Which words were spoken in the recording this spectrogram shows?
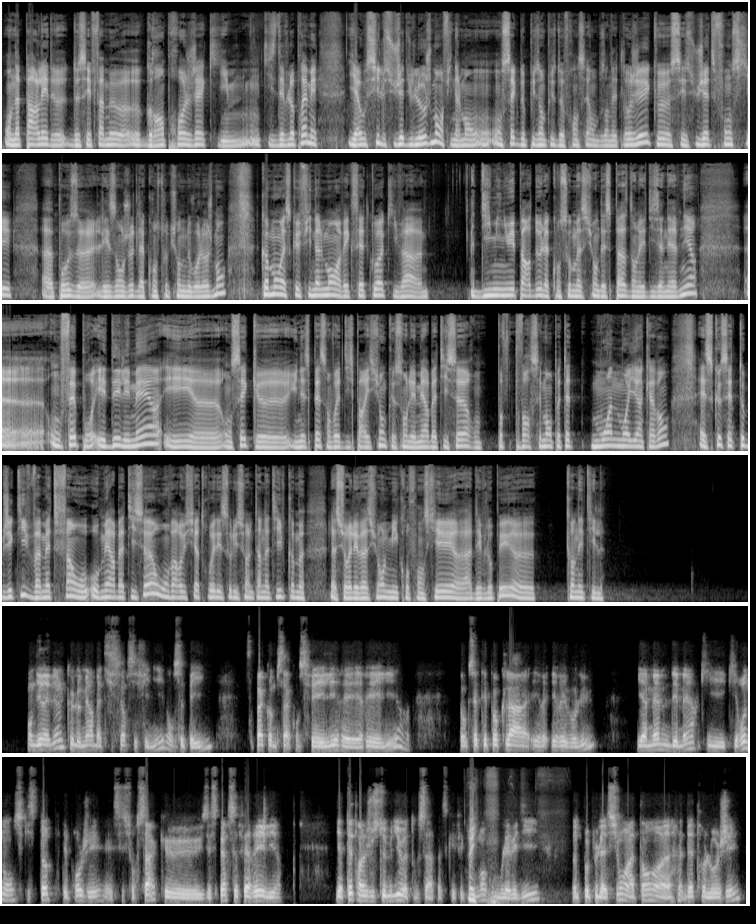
On a parlé de, ces fameux euh, grands projets qui, qui se développeraient, mais il y a aussi le sujet du logement. Finalement, on, sait que de plus en plus de Français ont besoin d'être logés, que ces sujets de foncier euh, posent euh, les enjeux de la construction de nouveaux logements. Comment est-ce que finalement, avec cette loi qui va diminuer par deux la consommation d'espace dans les dix années à venir, euh, on fait pour aider les maires et euh, on sait qu'une espèce en voie de disparition que sont les maires bâtisseurs ont forcément peut-être moins de moyens qu'avant. Est-ce que cet objectif va mettre fin aux, maires bâtisseurs ou on va réussir à trouver des solutions alternatives comme la surélévation, le microfoncier euh, à développer Qu'en est-il? On dirait bien que le maire bâtisseur c'est fini dans ce pays. C'est pas comme ça qu'on se fait élire et réélire. Donc cette époque-là est révolue il y a même des maires qui, renoncent, qui stoppent des projets. Et c'est sur ça qu'ils espèrent se faire réélire. Il y a peut-être un juste milieu à tout ça, parce qu'effectivement, comme vous l'avez dit, notre population attend euh, d'être logée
